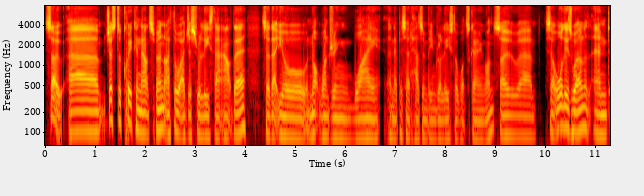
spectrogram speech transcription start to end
So, um, just a quick announcement. I thought I'd just release that out there so that you're not wondering why an episode hasn't been released or what's going on. So, um, so all is well, and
